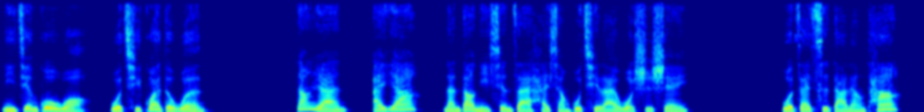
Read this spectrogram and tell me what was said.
你见过我？我奇怪的问。当然，哎呀。难道你现在还想不起来我是谁？我再次打量他，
